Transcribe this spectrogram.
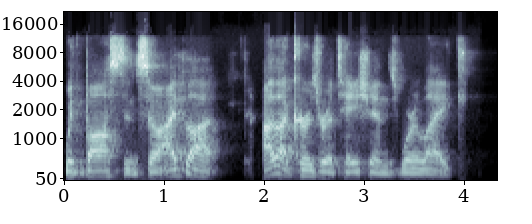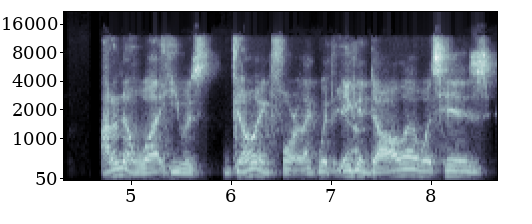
with Boston. So I thought I thought Kerr's rotations were like I don't know what he was going for. Like with yeah. Iguodala was his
